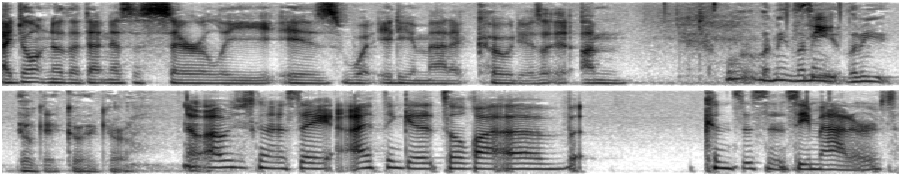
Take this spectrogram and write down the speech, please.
I don't know that that necessarily is what idiomatic code is. I- I'm Well, let me let me let me. Okay, go ahead, Carol. No, I was just going to say, I think it's a lot of consistency matters.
